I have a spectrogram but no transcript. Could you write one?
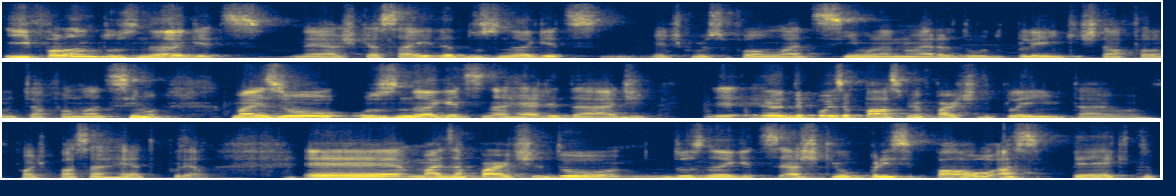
E falando dos Nuggets, né, acho que a saída dos Nuggets, a gente começou falando lá de cima, né, não era do, do play-in que a gente estava falando, estava falando lá de cima, mas o, os Nuggets, na realidade, eu, depois eu passo minha parte do play-in, tá? Pode passar reto por ela. É, mas a parte do, dos Nuggets, acho que o principal aspecto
